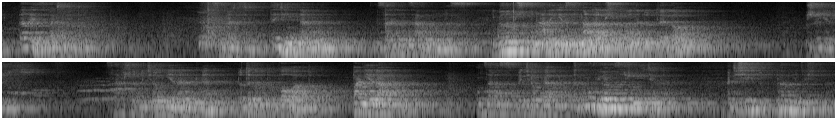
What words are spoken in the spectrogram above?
I to jest właśnie to. Zobaczcie, tydzień temu zachęcałem Was i byłem przekonany, jestem nadal przekonany do tego, że Jezus zawsze wyciągnie rękę do tego, kto woła, Panie ratuj. On zaraz wyciąga, tak mówiłem w zeszłą niedzielę. A dzisiaj zupełnie coś innego.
